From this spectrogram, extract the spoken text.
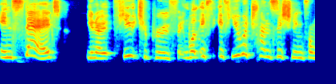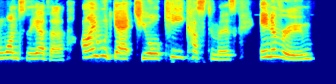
Instead, you know future proofing well if, if you were transitioning from one to the other i would get your key customers in a room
